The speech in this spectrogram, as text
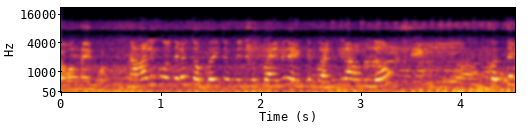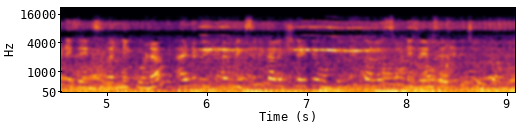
డబల్ నైన్ నాలుగు వందల తొంభై తొమ్మిది రూపాయలు అండ్ వన్ గ్రామ్లో కొత్త డిజైన్స్ ఇవన్నీ కూడా. అండ్ వీటిలో మిక్స్డ్ కలెక్షన్ అయితే ఉంటుంది. కలర్స్ డిజైన్స్ అనేది చూద్దాము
